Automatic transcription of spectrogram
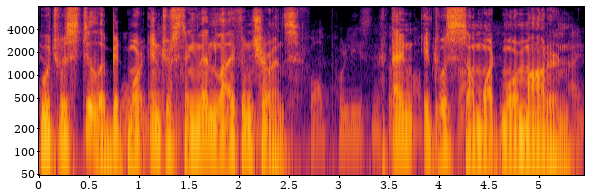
which was still a bit more interesting than life insurance. And it was somewhat more modern.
